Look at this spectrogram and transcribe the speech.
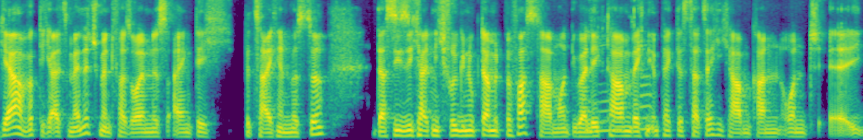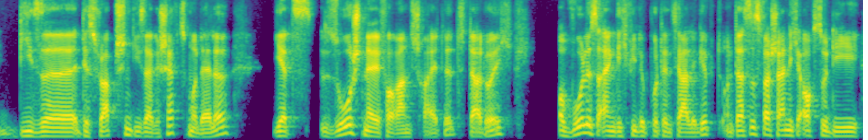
ja, wirklich als Managementversäumnis eigentlich bezeichnen müsste, dass sie sich halt nicht früh genug damit befasst haben und überlegt ja, haben, welchen Impact es tatsächlich haben kann. Und äh, diese Disruption dieser Geschäftsmodelle jetzt so schnell voranschreitet dadurch, obwohl es eigentlich viele Potenziale gibt. Und das ist wahrscheinlich auch so die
